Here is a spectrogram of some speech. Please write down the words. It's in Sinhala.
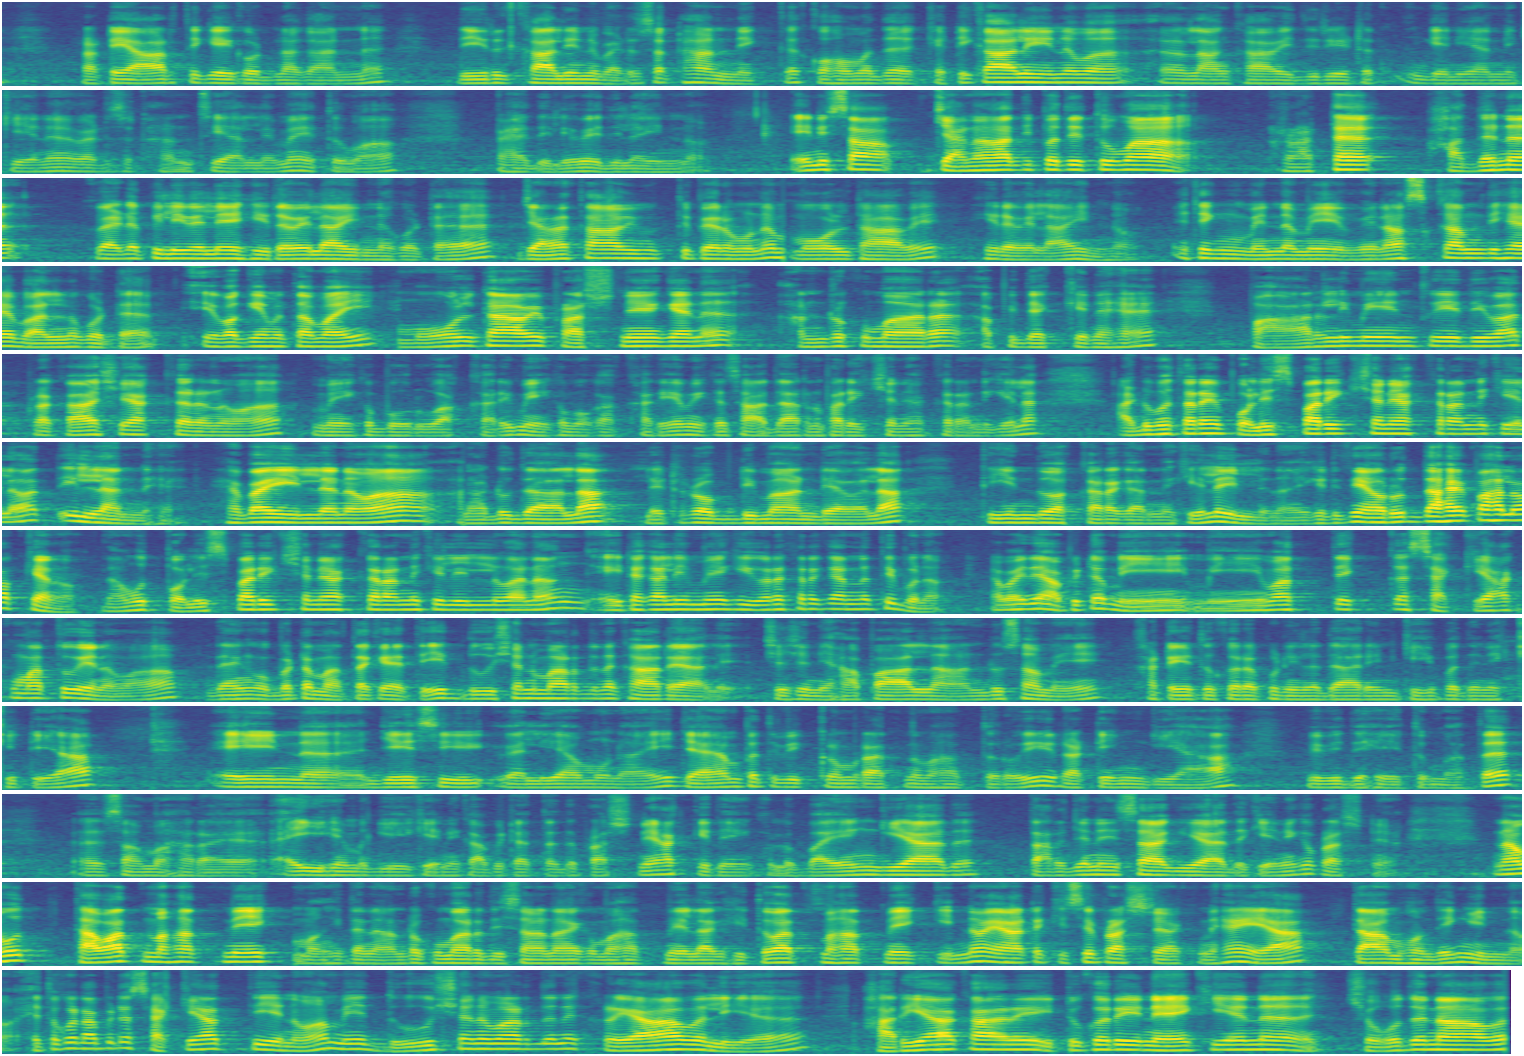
රටේ ආර්ථිකය ගොඩනගන්න දීර්ඝකාලීන වැඩසටහන් එක්ක කොහොමද කෙටි කාලීනව ලංකාව ඉදිරියට ගෙනියන්නේ කියන වැඩසටහන් සියල්ලම එතුමා පැහැදිලිව එදිලා ඉන්නවා. ඒ නිසා ජනාධිපතිතුමා රට හදන වැඩපිළිවෙලේ හිර වෙලා ඉන්නකොට ජනතා විමුක්ති පෙරමුණ මෝල්ටාවේ හිර වෙලා ඉන්නවා. ඉතින් මෙන්න මේ වෙනස්කම් දිහා බලනකොට ඒ වගේම තමයි මෝල්ටාවේ ප්‍රශ්නය ගැන අන්ද්‍ර කුමාර අපි දැක්කේ නැහැ. පාර්ලිමේන්තුවේදීවත් ප්‍රකාශයක් කරනවා මේක බොරුවක් හරි මේක මොකක් හරි මේක සාධාරණ පරීක්ෂණයක් කරන්න කියලා අඩුමතරමේ පොලිස් පරීක්ෂණයක් කරන්න කියලාවත් ඉල්ලන්නේ නැහැ. හැබැයි ඉල්ලනවා නඩු දාලා letter of demand යවලා තීන්දුවක් අරගන්න කියලා ඉල්ලනවා. ඒකට ඉතින් අවුරුදු 10 15ක් යනවා. නමුත් පොලිස් පරීක්ෂණයක් කරන්න කියලා ඉල්ලුවා නම් ඊට කලින් මේක ඉවර කරගන්න තිබුණා. හැබැයි දැන් අපිට මේ මේවත් එක්ක සැකයක් මතුවෙනවා. දැන් ඔබට මතක ඇති දූෂණ මර්ධන කාර්යාලය. විශේෂයෙන් යහපාලන ආණ්ඩු සමයේ කටයුතු කරපු නිලධාරීන් කිහිප දෙනෙක් හිටියා. එයින් ජේ.සී. වැලියමුණයි ජයම්පති වික්‍රමරත්න මහත්වරුයි රටින් ගියා විවිධ හේතු මත සමහර අය ඇයි එහෙම ගියේ කියන එක අපිටත් අද ප්‍රශ්නයක්. ඉතින් ඒගොල්ලෝ බයෙන් ගියාද, තර්ජන නිසා ගියාද කියන එක ප්‍රශ්නයක්. නමුත් තවත් මහත්මයෙක් මං හිතන්නේ අනුර කුමාර දිසානායක මහත්මයාගේ හිතවත් මහත්මයෙක් ඉන්නවා. එයාට කිසි ප්‍රශ්නයක් නැහැ. එයා තාම හොඳින් ඉන්නවා. එතකොට අපිට සැකයක් තියෙනවා මේ දූෂණ වර්ධන ක්‍රියාවලිය හරියාකාරයේ ඉටු කරේ නැහැ කියන චෝදනාව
